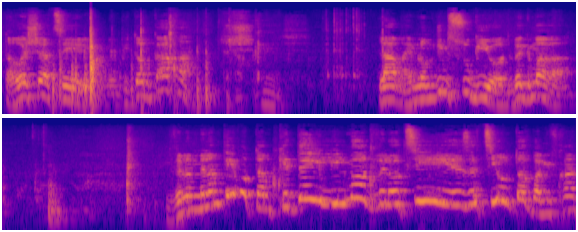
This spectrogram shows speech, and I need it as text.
אתה רואה שהצעירים הם פתאום ככה. למה? הם לומדים סוגיות בגמרא ומלמדים אותם כדי ללמוד ולהוציא איזה ציון טוב במבחן.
